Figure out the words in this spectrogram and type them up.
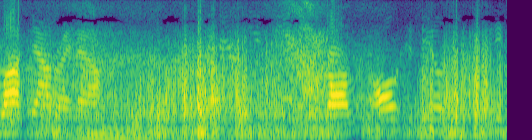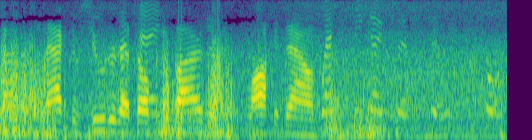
Locked down right now. All, all casinos, anytime there's an active shooter that's Okay. opening fire, they just lock it down. Where can we go to feel sort of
